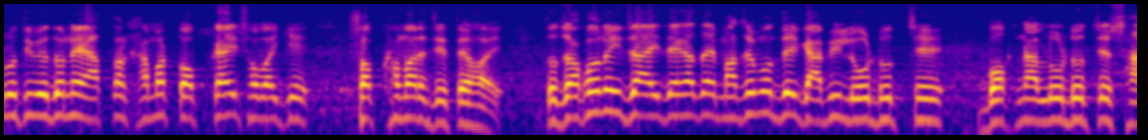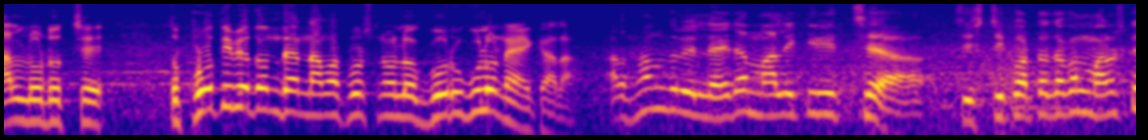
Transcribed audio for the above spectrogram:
প্রতিবেদনে আপনার খামার টপকাই সবাইকে সব খামারে যেতে হয়। তো যখনই যাই দেখা যায় মাঝে মধ্যে গাভী লোড হচ্ছে বকনা লোড হচ্ছে শাল লোড হচ্ছে। তো প্রতিবেদন দেন আমার প্রশ্ন হলো গরুগুলো নেয় কারা? আলহামদুলিল্লাহ এটা মালিকের ইচ্ছা। সৃষ্টিকর্তা যখন মানুষকে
